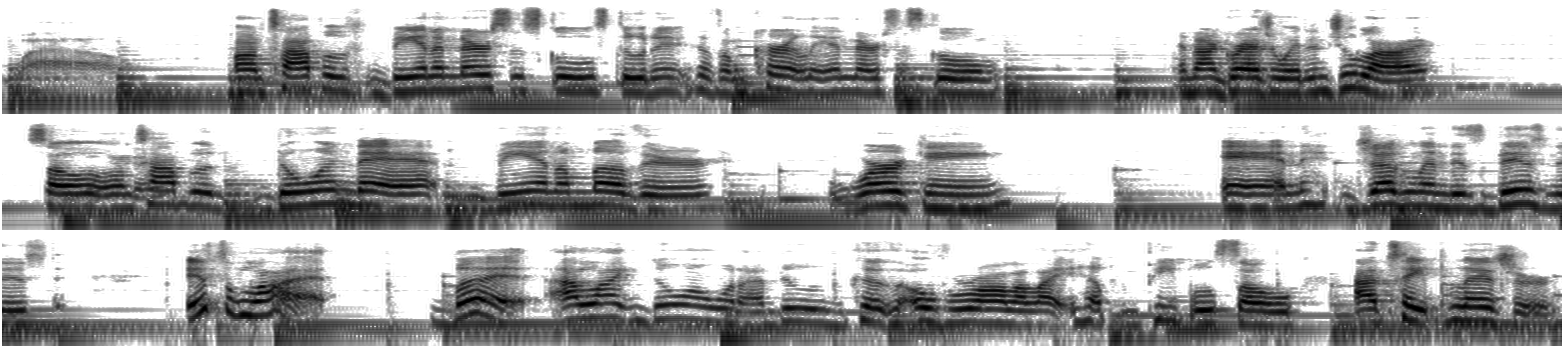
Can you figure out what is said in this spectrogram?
Wow. On top of being a nursing school student, because I'm currently in nursing school and I graduate in July. So, okay. on top of doing that, being a mother, working, and juggling this business, it's a lot but I like doing what I do because overall I like helping people. So I take pleasure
